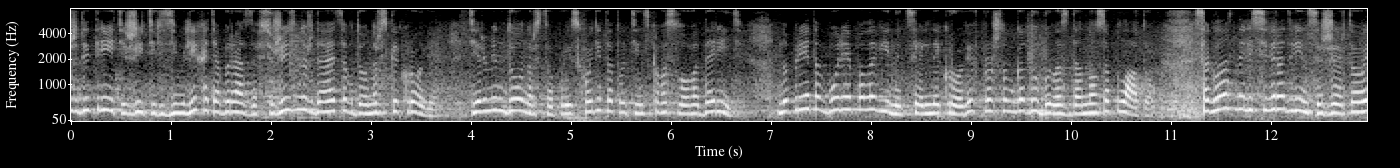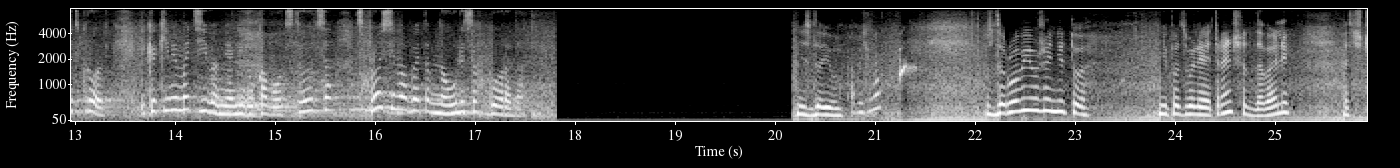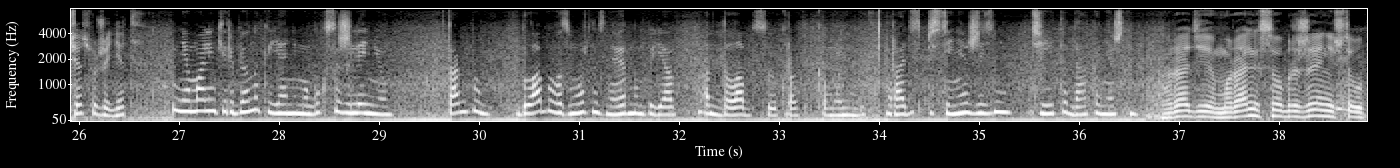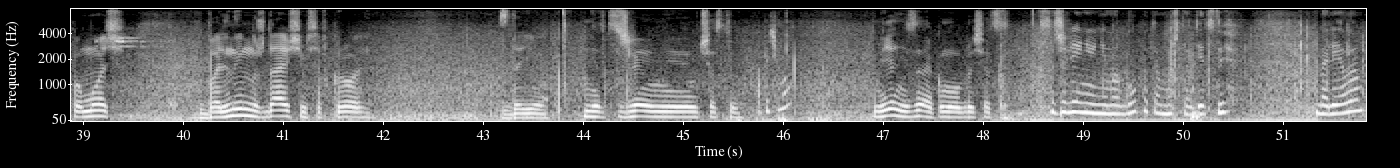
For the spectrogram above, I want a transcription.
Каждый третий житель Земли хотя бы раз за всю жизнь нуждается в донорской крови. Термин «донорство» происходит от латинского слова «дарить». Но при этом более половины цельной крови в прошлом году было сдано за плату. Согласны ли северодвинцы жертвовать кровь? И какими мотивами они руководствуются? Спросим об этом на улицах города. Не сдаю. А почему? Здоровье уже не то. Не позволяет. Раньше сдавали, а сейчас уже нет. У меня маленький ребенок, и я не могу, к сожалению. Так бы была бы возможность, наверное, бы я отдала бы свою кровь кому-нибудь. Ради спасения жизни чьей-то, да, конечно. Ради моральных соображений, чтобы помочь больным, нуждающимся в крови. Сдаю. Нет, к сожалению, не участвую. А почему? Я не знаю, к кому обращаться. К сожалению, не могу, потому что в детстве болела.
